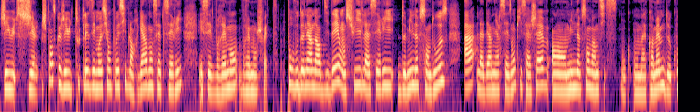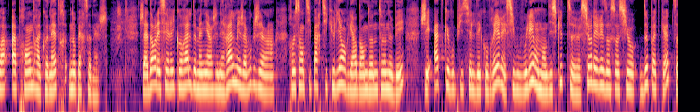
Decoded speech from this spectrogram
j'ai eu, je pense que j'ai eu toutes les émotions possibles en regardant cette série, et c'est vraiment vraiment chouette. Pour vous donner un ordre d'idée, on suit la série de 1912 à la dernière saison qui s'achève en 1926. Donc on a quand même de quoi apprendre à connaître nos personnages. J'adore les séries chorales de manière générale, mais j'avoue que j'ai un ressenti particulier en regardant Downton Abbey. J'ai hâte que vous puissiez le découvrir et si vous voulez, on en discute euh, sur les réseaux sociaux de Podcut,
